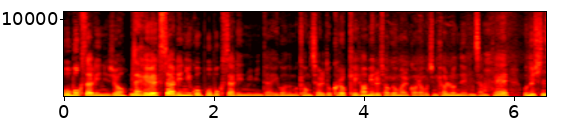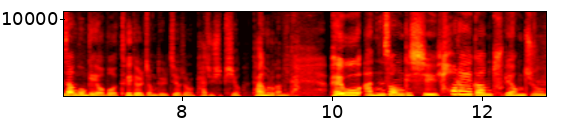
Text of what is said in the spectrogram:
보복살인이죠. 네. 계획살인이고 보복살인입니다. 이거는 뭐 경찰도 그렇게 혐의를 적용할 거라고 지금 결론 내린 상태. 오늘 신상 공개 여부 어떻게 결정될지 여러분 봐주십시오. 다음으로 갑니다. 배우 안성기 씨 혈액암 투병 중.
